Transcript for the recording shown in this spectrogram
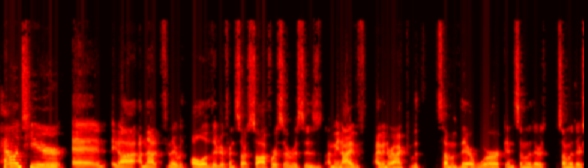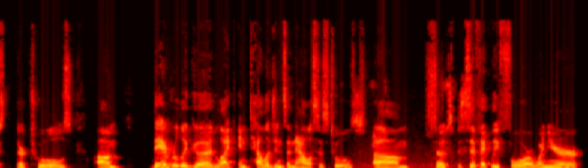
Palantir, and you know, I'm not familiar with all of their different software services. I mean, I've I've interacted with some of their work and some of their some of their their tools. Um, they have really good like intelligence analysis tools. Um, so specifically for when you're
